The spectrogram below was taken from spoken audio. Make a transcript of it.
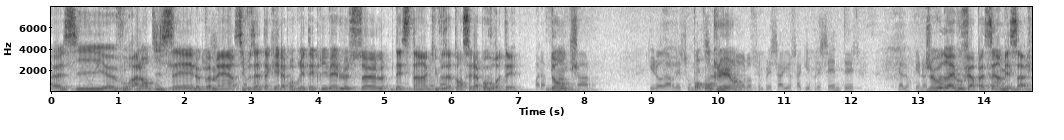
euh, si vous ralentissez le commerce, si vous attaquez la propriété privée, le seul destin qui vous attend, c'est la pauvreté. Donc, pour conclure, je voudrais vous faire passer un message,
